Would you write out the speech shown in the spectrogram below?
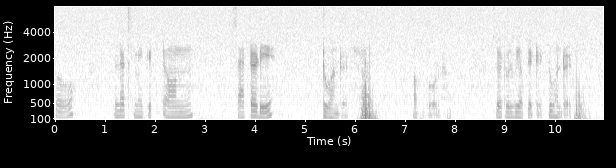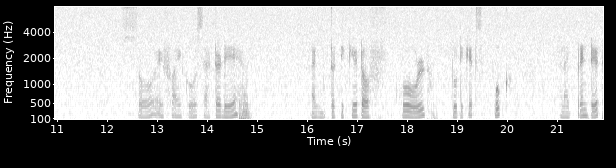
So let's make it on Saturday 200 of gold. So it will be updated 200 so if I go Saturday I book the ticket of gold two tickets book and I print it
